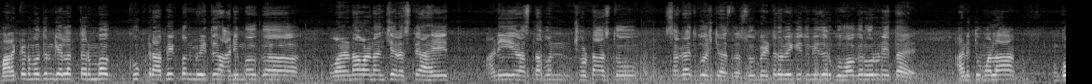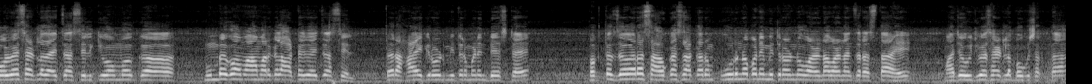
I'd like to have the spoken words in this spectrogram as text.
मार्केटमधून गेलात तर मग खूप ट्रॅफिक पण मिळतं आणि मग वळणावळणांचे रस्ते आहेत आणि रस्ता पण छोटा असतो. सगळ्याच गोष्टी असतात. सो बेटरपैकी तुम्ही जर गुहागरवरून येत आहे आणि तुम्हाला गोव्या साईडला जायचं असेल किंवा मग मुंबई गोवा महामार्गाला अटक जायचं असेल तर हा एक रोड मित्र म्हणून बेस्ट आहे. फक्त जरा सावकाश कारण पूर्णपणे मित्रांनो वळणावळणाचा रस्ता आहे. माझ्या उजव्या साईडला बघू शकता.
